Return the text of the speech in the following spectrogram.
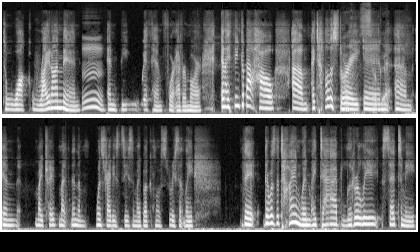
to walk right on in mm. and be with Him forevermore. And I think about how um, I tell a story oh, in so um, in my trade my, in the When Strivings Cease, my book most recently. That there was a time when my dad literally said to me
